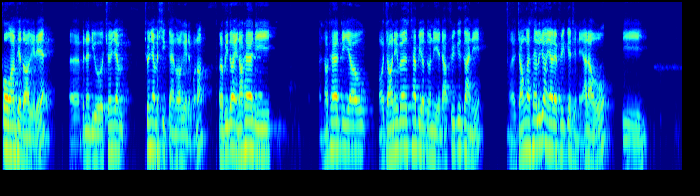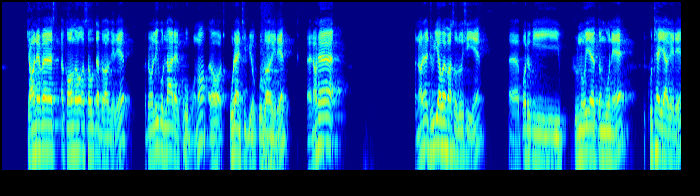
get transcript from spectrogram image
4-1ဖြစ်သွားခဲ့တယ်အဲ penalty ကိုချွန်းချက်ချွန်းချက်မရှိကန်သွားခဲ့တယ်ပေါ့နော်အဲ့တော့ပြီးတော့ရင်နောက်ထပ်ဒီနောက်ထပ်တယောက်ဟောဂျောင်နီဗက်ထပ်ပြီးတော့သွင်းနေတာ free kick ကနေ အဲဂျောင်ကန်ဆယ်လိုကြောင့်ရတဲ့ free kick ထင်တယ်အဲ့ဒါကိုဒီဂျောင်နီဗက်အကောင်းဆုံးအဆုံးသတ်သွားခဲ့တယ်တော်တော်လေးကိုလှတဲ့ကိုပေါ့နော်အဲ့တော့ကိုတိုင်းထိပြီးတော့ကိုသွားခဲ့တယ်အဲနောက်ထပ်နောက်ထပ်ဒုတိယဘက်မှာဆိုလို့ရှိရင်အဲပေါ်တူဂီဘရူနိုရဲ့သွင်းကိုနဲ့ခုထက်ရခဲ့တယ်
